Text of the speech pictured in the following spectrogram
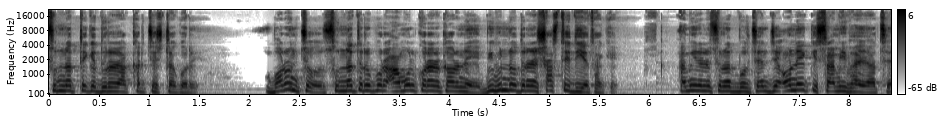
সুন্নাত থেকে দূরে রাখার চেষ্টা করে, বরঞ্চ সুন্নাতের উপর আমল করার কারণে বিভিন্ন ধরনের শাস্তি দিয়ে থাকে। আমির আলী সুনাত বলছেন যে, অনেক ইসলামী ভাই আছে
